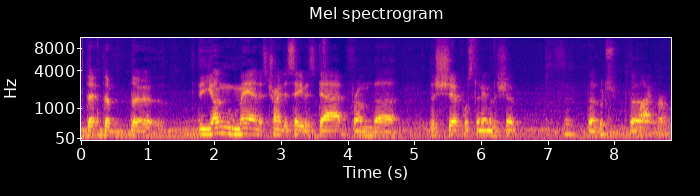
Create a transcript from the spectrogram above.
the the the the young man is trying to save his dad from the the ship. What's the name of the ship? The Which- the Black Pearl.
